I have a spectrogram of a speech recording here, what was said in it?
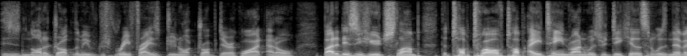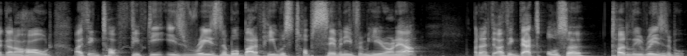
this is not a drop. Let me just rephrase do not drop Derrick White at all. But it is a huge slump. The top 12, top 18 run was ridiculous and was never going to hold. I think top 50 is reasonable, but if he was top 70 from here on out, I don't th- I think that's also totally reasonable.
